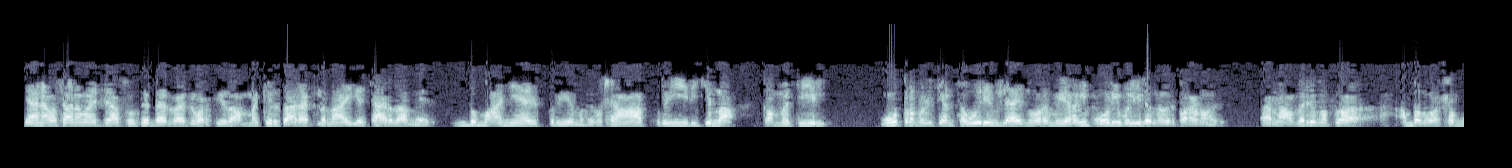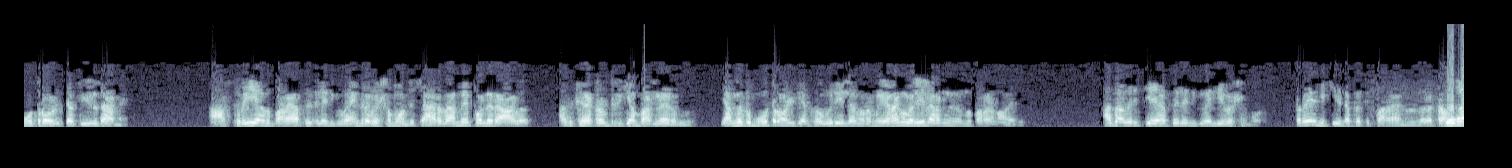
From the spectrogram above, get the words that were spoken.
ഞാൻ അവസാനമായിട്ട് അസോസിയേറ്റ് ഡയറക്ടറായിട്ട് വർക്ക് ചെയ്ത അമ്മയ്ക്കൊരു താരാട്ടിലെ നായിക ശാരദാമ്മയായിരുന്നു. എന്ത് മാന്യായ സ്ത്രീ എന്നത് പക്ഷെ ആ സ്ത്രീ ഇരിക്കുന്ന കമ്മിറ്റിയിൽ മൂത്രമൊഴിക്കാൻ സൗകര്യമില്ല എന്ന് പറയുമ്പോൾ ഇറങ്ങി പോടി വെളിയിലെന്ന് അവർ പറയണമായിരുന്നു കാരണം അവർ പത്ത് അമ്പത് വർഷം മൂത്രം ഒഴിച്ച ഫീൽഡാണ്. ആ സ്ത്രീ അത് പറയാത്തതിൽ എനിക്ക് ഭയങ്കര വിഷമമുണ്ട്. ശാരദാമ്മയെ പോലെ ഒരാൾ അത് കേട്ടോണ്ടിരിക്കാൻ പാടില്ലായിരുന്നു. ഞങ്ങൾക്ക് മൂത്രം ഒഴിക്കാൻ സൗകര്യമില്ല എന്ന് പറയുമ്പോൾ ഇറങ്ങി വെളിയിൽ ഇറങ്ങി എന്ന് പറയണമായിരുന്നു. അത് അവർ ചെയ്യാത്തതിൽ എനിക്ക് വലിയ വിഷമമുണ്ട്. അത്രേ എനിക്ക് ഇതിനെപ്പറ്റി പറയാനുള്ളൂ കേട്ടോ. ചേട്ടാ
